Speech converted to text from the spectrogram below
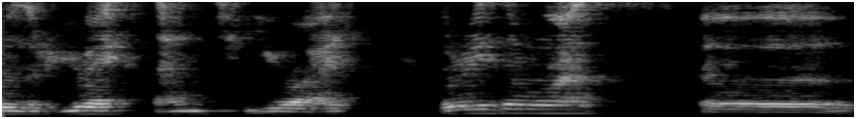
user UX and UI. The reason was uh,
